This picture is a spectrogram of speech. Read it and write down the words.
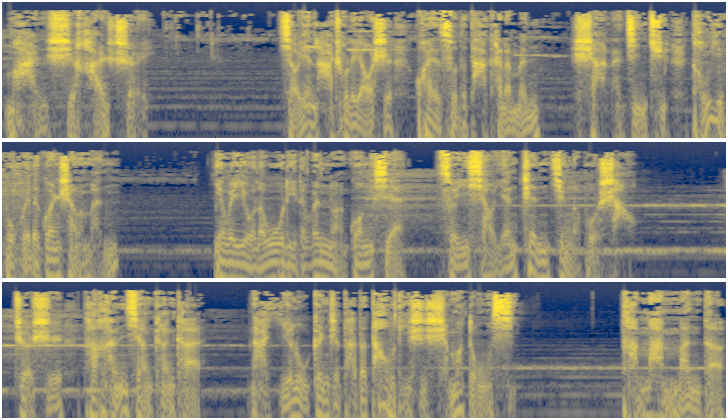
满是汗水。小燕拿出了钥匙，快速的打开了门，闪了进去，头也不回的关上了门。因为有了屋里的温暖光线，所以小燕镇静了不少。这时，他很想看看那一路跟着他的到底是什么东西。他慢慢的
